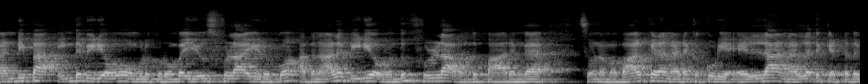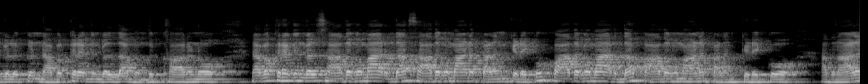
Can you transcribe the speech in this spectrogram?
கண்டிப்பாக இந்த வீடியோவும் உங்களுக்கு ரொம்ப யூஸ்ஃபுல்லாக இருக்கும். அதனால் வீடியோ வந்து ஃபுல்லாக வந்து பாருங்கள் ஸோ நம்ம வாழ்க்கையில் நடக்கக்கூடிய எல்லா நல்லது கெட்டதுகளுக்கும் நவக்கிரகங்கள் தான் வந்து காரணம். நவக்கிரகங்கள் சாதகமாக இருந்தால் சாதகமான பலன் கிடைக்கும். பாதகமாக இருந்தால் பாதகமான பலன் கிடைக்கும். அதனால்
